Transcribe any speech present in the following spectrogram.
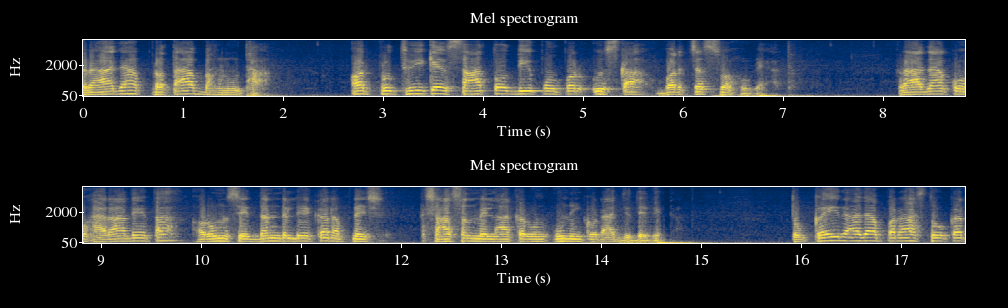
राजा प्रताप भानु था और पृथ्वी के सातों द्वीपों पर उसका वर्चस्व हो गया था। राजा को हरा देता और उनसे दंड लेकर अपने शासन में लाकर उन, उन्हीं को राज्य दे देता। तो कई राजा परास्त होकर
